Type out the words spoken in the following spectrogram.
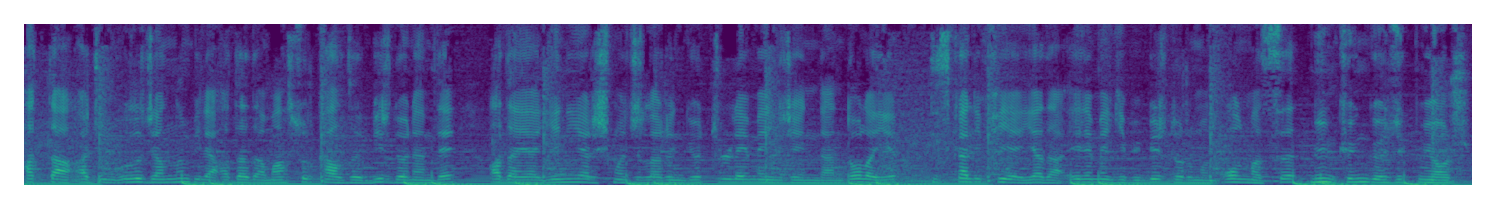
Hatta Acun Ilıcalı'nın bile adada mahsur kaldığı bir dönemde adaya yeni yarışmacıların götürülemeyeceğinden dolayı diskalifiye ya da eleme gibi bir durumun olması mümkün gözükmüyor.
